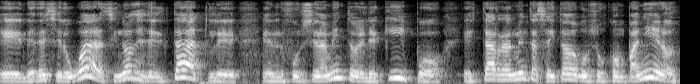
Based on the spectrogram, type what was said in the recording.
eh, desde ese lugar, sino desde el tackle, en el funcionamiento del equipo, está realmente aceitado con sus compañeros,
